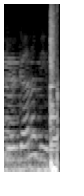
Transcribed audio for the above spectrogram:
You're gonna be.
